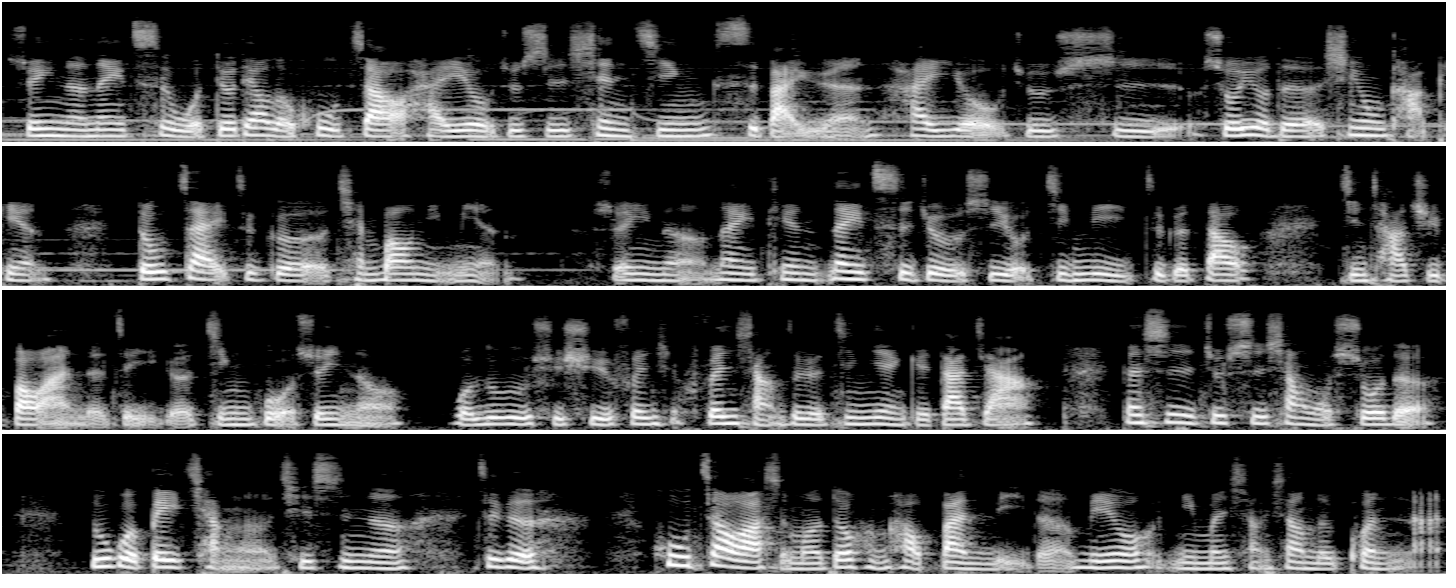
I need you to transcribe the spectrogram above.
所以呢，那一次我丢掉了护照，还有就是现金四百元，还有就是所有的信用卡片都在这个钱包里面。所以呢，那一天那一次就是有经历这个到警察局报案的这一个经过，所以呢，我陆陆续续分享分享这个经验给大家。但是就是像我说的，如果被抢了，其实呢，这个护照啊什么都很好办理的，没有你们想象的困难。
